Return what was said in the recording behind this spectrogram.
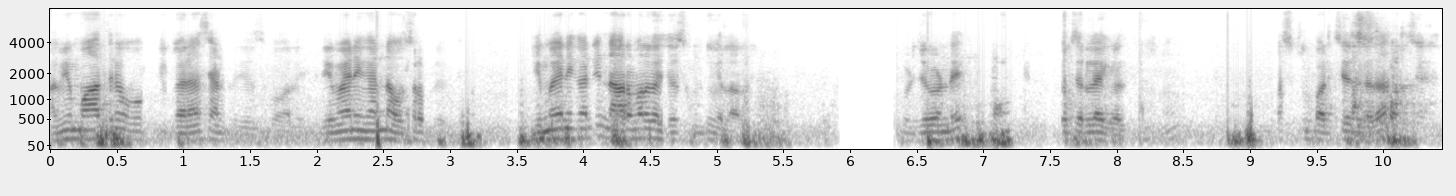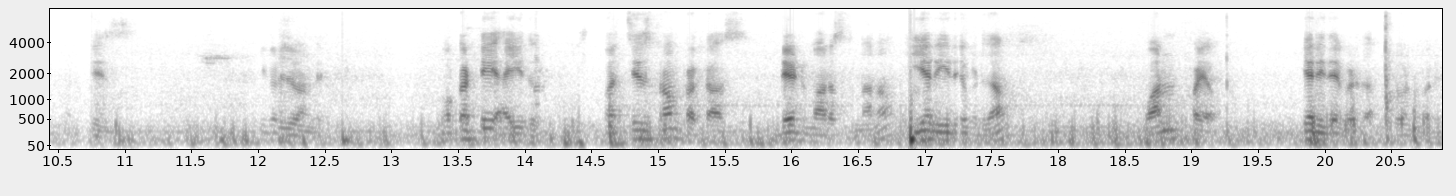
అవి మాత్రమే ఓపెనింగ్ బ్యాలెన్స్ ఎంటర్ చేసుకోవాలి. రిమైనింగ్ అన్ని అవసరం లేదు. రిమైనింగ్ అన్ని నార్మల్గా చేసుకుంటూ వెళ్ళాలి. ఇప్పుడు చూడండి ఫ్యూచర్లోకి వెళ్తున్నాను. ఫస్ట్ పర్చేజ్ కదా? పర్చేజ్ ఇక్కడ చూడండి. ఒకటి ఐదు. పర్చేజ్ ఫ్రమ్ ప్రకాష్ డేట్ మారుస్తున్నాను. ఇయర్ ఇదే పెడదాం. వన్ ఫైవ్ ఇయర్ ఇదే పెడదాం. Don't worry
